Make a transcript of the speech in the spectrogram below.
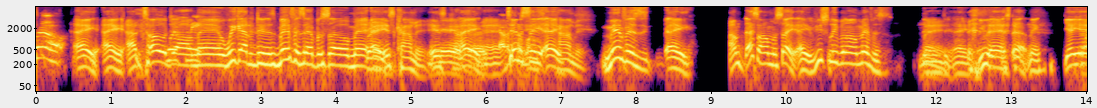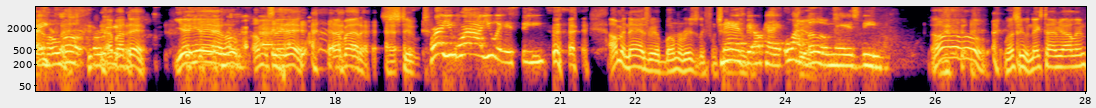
up? Hey, hey, I told What's y'all, next? man, we got to do this Memphis episode, man. Right, Hey, it's coming. It's Yeah, coming, hey, man. Tennessee, it's hey. coming. Memphis, hey, I'm that's all I'm gonna say. Hey, if you sleeping on Memphis, then, Man. hey, you asked out, nigga. Yeah, yeah, Wake ho. up, How about that? Yeah, yeah, ho. I'm gonna say that. How about it? Shoot. Where you? Where are you at, Steve? I'm in Nashville, but I'm originally from Chattanooga. Nashville. Okay. Oh, I Yeah. love Nashville. Oh, well, shoot. Next time y'all in,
